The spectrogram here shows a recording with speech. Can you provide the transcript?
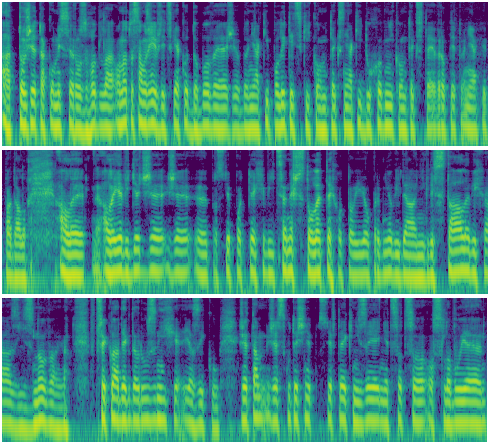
a to, že ta komise rozhodla, ono to samozřejmě vždycky jako dobové, že byl nějaký politický kontext, nějaký duchovní kontext v té Evropě, to nějak vypadalo, ale, ale je vidět, že, že e, prostě po těch více než sto letech od toho jeho prvního vydání, kdy stále vychází znova jo, v překladech do různých jazyků, že tam, že skutečně prostě v té knize je něco, co oslovuje,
